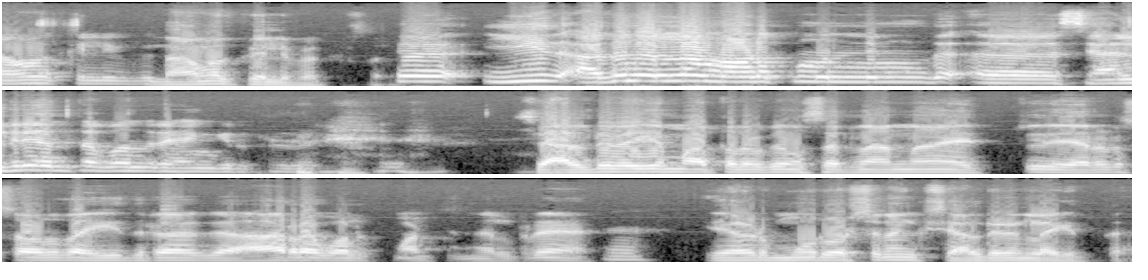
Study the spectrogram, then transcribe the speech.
ನಾವ ಕಲಿಬೇಕು. ನಾವ ಕಲಿಬೇಕು ಸರ್. ಈ ಅದನ್ನೆಲ್ಲ ಮಾಡಕ್ ಮುಂದ್ ನಿಮ್ದು ಸ್ಯಾಲ್ರಿ ಅಂತ ಬಂದ್ರೆ ಹೆಂಗಿರ್ತದೆ? ಸ್ಯಾಲ್ರಿ ಬಗ್ಗೆ ಮಾತಾಡ್ಬೇಕಂದ್ರೆ ಸರ್ ನಾನು ಹೆಚ್ಚು ಎರಡ್ ಸಾವಿರದ ಐದರಾಗ ಆರ ವರ್ಕ್ ಮಾಡ್ತೀನಲ್ರಿ ಎರಡ್ ಮೂರ್ ವರ್ಷ ನಂಗೆ ಸ್ಯಾಲ್ರಿ ಆಗಿತ್ತು.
